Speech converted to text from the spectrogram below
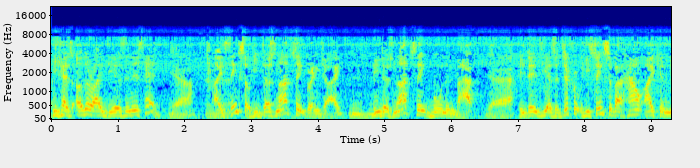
he has other ideas in his head. Yeah. I think so. He does not think Grenjai. Mm-hmm. He does not think Boon and Bat. Yeah. He, did, he has a different. He thinks about how I can,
